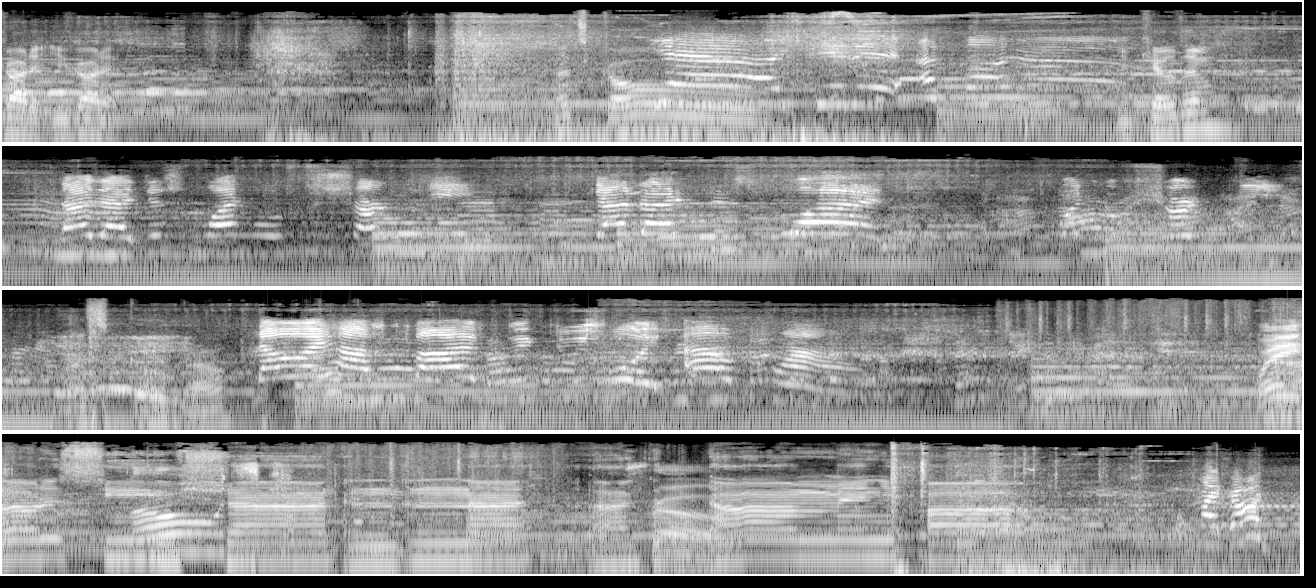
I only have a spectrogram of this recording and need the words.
You got it, you got it. Let's go. Yeah, I did it. I got him. You killed him? Dad, I just won with Sharky. Dad, I just won. Won with Sharky. Let's go, bro. Now I have five victory boy alpha. Wait. Love to see No, you it's shine in the night like Bro. a diamond in your heart. Oh my god.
